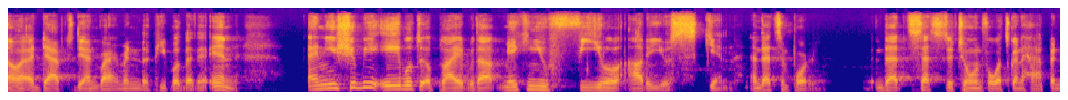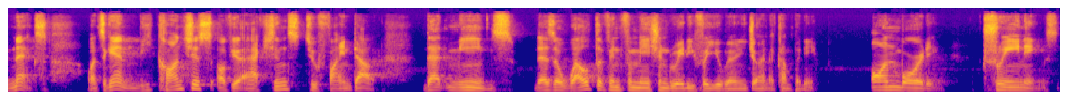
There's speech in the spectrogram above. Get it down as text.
uh, adapt to the environment and the people that they're in. And you should be able to apply it without making you feel out of your skin. And that's important. That sets the tone for what's going to happen next. Once again, be conscious of your actions to find out. That means there's a wealth of information ready for you when you join a company. Onboarding, trainings,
